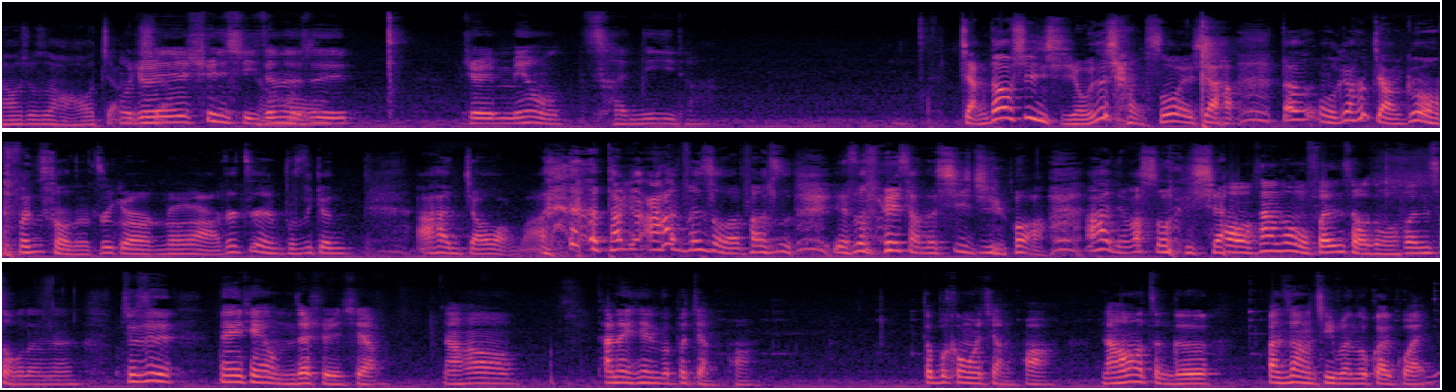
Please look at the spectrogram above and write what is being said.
然后就是好好讲。我觉得讯息真的是，我觉得没有诚意的。讲到讯息，我就想说一下，当我刚刚讲跟我分手的这个妹啊，这之前不是跟阿汉交往吗？他跟阿汉分手的方式也是非常的戏剧化。阿汉，你要不要说一下？哦，他跟我分手怎么分手的呢？就是那一天我们在学校，然后他那天都不讲话。都不跟我讲话，然后整个班上的气氛都怪怪的。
